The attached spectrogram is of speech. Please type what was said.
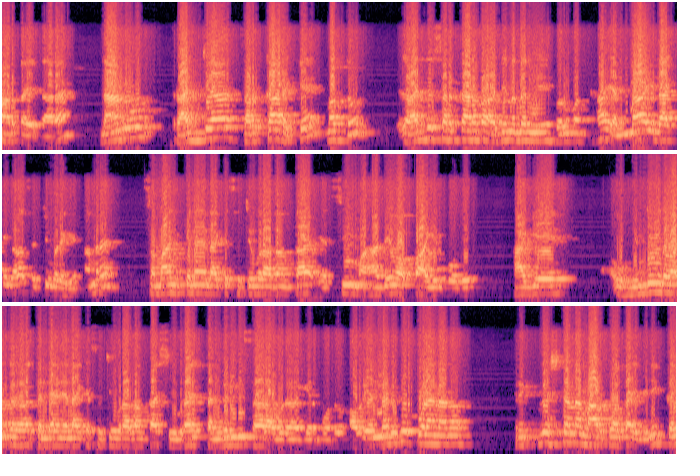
ಮಾಡ್ತಾ ಇದ್ದಾರೆ. ನಾನು ರಾಜ್ಯ ಸರ್ಕಾರಕ್ಕೆ ಮತ್ತು ರಾಜ್ಯ ಸರ್ಕಾರದ ಅಧೀನದಲ್ಲಿ ಬರುವಂತಹ ಎಲ್ಲಾ ಇಲಾಖೆಗಳ ಸಚಿವರಿಗೆ, ಅಂದ್ರೆ ಸಮಾಜ ಕಲ್ಯಾಣ ಇಲಾಖೆ ಸಚಿವರಾದಂತಹ ಎಸ್ ಸಿ ಮಹಾದೇವಪ್ಪ ಆಗಿರ್ಬೋದು, ಹಾಗೆ ಹಿಂದುಳಿದ ವರ್ಗಗಳ ಕಲ್ಯಾಣ ಇಲಾಖೆ ಸಚಿವರಾದಂತಹ ಶಿವರಾಜ್ ತಂಗಡಿ ಸರ್ ಅವರು ಆಗಿರ್ಬೋದು, ಅವರೆಲ್ಲರಿಗೂ ಕೂಡ ನಾನು ರಿಕ್ವೆಸ್ಟ್ ಅನ್ನ ಮಾಡ್ಕೋತಾ ಇದ್ದೀನಿ, ಕೈ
